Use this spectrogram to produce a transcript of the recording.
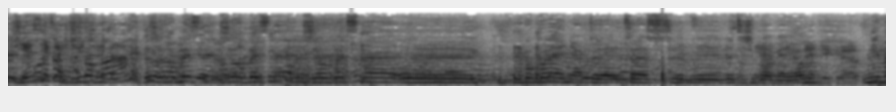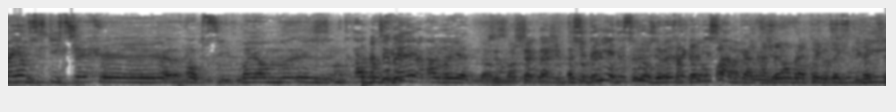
Jest jakaś dziedzina, Że obecne, że obecne, że obecne yy, pokolenia, które coraz yy, więcej się pojawiają, nie mają wszystkich trzech yy, opcji. Mają yy, z- albo dwie, albo jedną. Znaczy to nie, to jest różne, to jest taka mieszanka. każdemu brakuje I,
